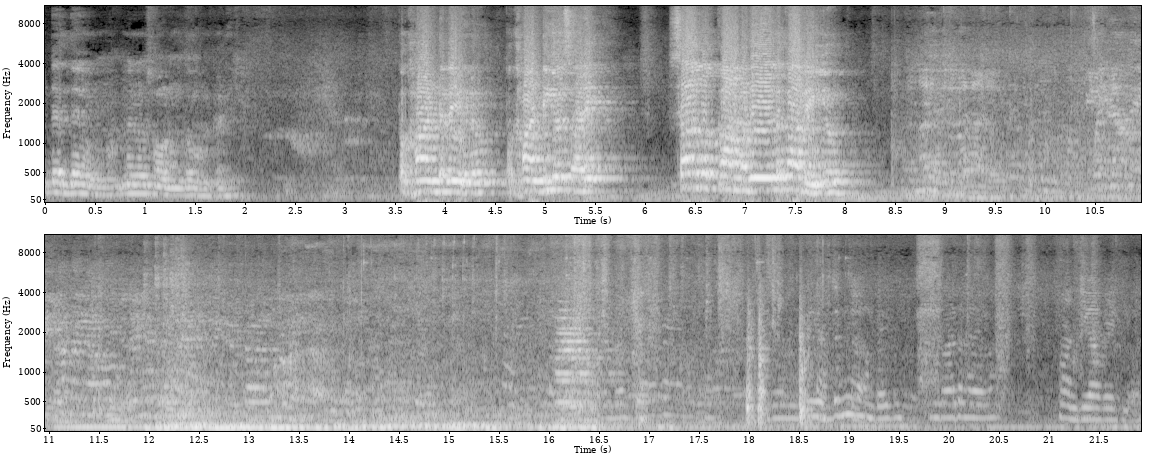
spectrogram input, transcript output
ਦੇ ਦੇ ਮੰਮਾ ਮੈਨੂੰ ਸੌਣ ਦੋ ਹੁਣ ਘੜੀ। ਪਖੰਡ ਵੇਖ ਲਓ ਪਖੰਡੀ ਹੋ ਸਾਰੇ। ਸਭ ਕੰਮ ਦੇ ਲਗਾ ਦੇਈਓ। ਹਾਂਜੀ, ਆ ਵੇਖ ਲਓ।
